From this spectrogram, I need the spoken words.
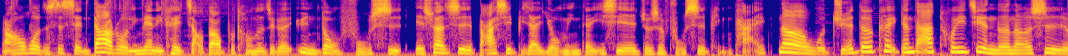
然后或者是 Sandaro 里面你可以找到不同的这个运动服饰，也算是巴西比较有名的一些就。就是服饰品牌，那我觉得可以跟大家推荐的呢，是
